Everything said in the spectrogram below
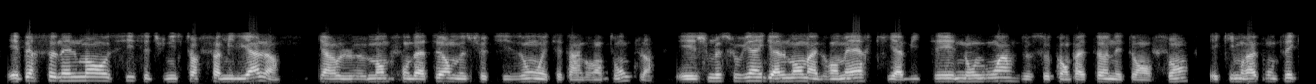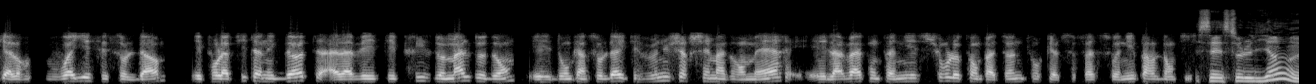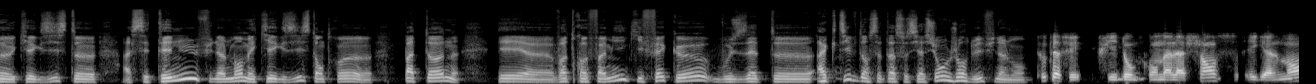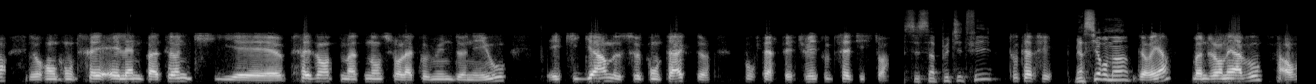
Et personnellement aussi, c'est une histoire familiale car le membre fondateur, Monsieur Tison, était un grand-oncle. Et je me souviens également ma grand-mère qui habitait non loin de ce camp Patton étant enfant et qui me racontait qu'elle voyait ces soldats et pour la petite anecdote, elle avait été prise de mal dedans et donc un soldat était venu chercher ma grand-mère et l'avait accompagnée sur le camp Patton pour qu'elle se fasse soigner par le dentiste. C'est ce lien euh, qui existe euh, assez ténu finalement, mais qui existe entre euh, Patton et votre famille qui fait que vous êtes actif dans cette association aujourd'hui finalement. Tout à fait. Puis donc on a la chance également de rencontrer Hélène Patton qui est présente maintenant sur la commune de Néou et qui garde ce contact pour perpétuer toute cette histoire. C'est sa petite fille? Tout à fait. Merci Romain. De rien. Bonne journée à vous. Au revoir.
